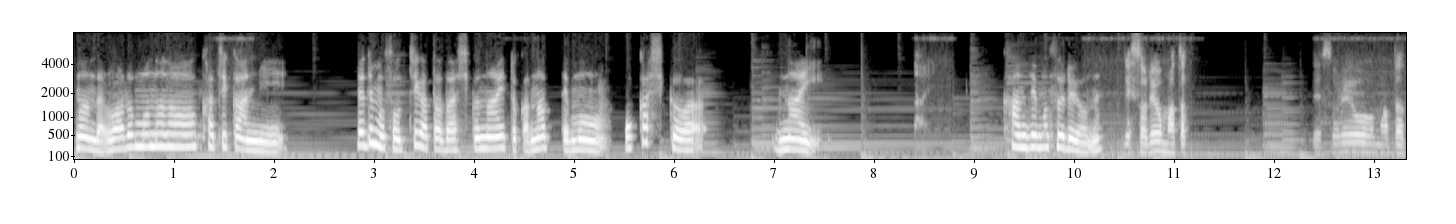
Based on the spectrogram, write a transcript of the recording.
なんだろう悪者の価値観にいやでもそっちが正しくないとかなってもおかしくはないない感じもするよね。で、それをまた、で、それをまた、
